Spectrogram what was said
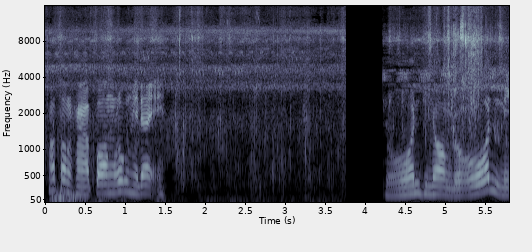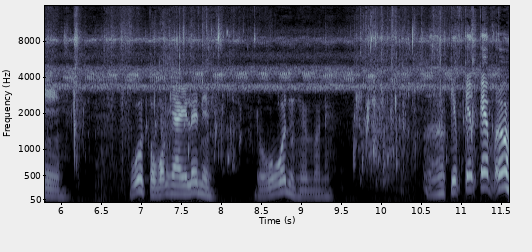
เขาต้องหาปองลงให้ได้ โดนพี่น้องโดนนี่โอ้ตัวบักใหญ่เลยนี่โดนเห็นบ่นี่เก็บเก็บเก็บเออ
